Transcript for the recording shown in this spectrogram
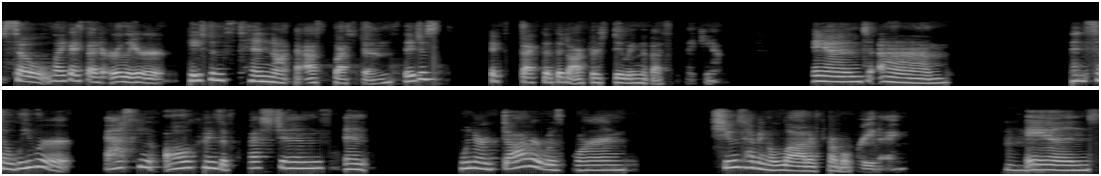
so like I said earlier, patients tend not to ask questions. They just expect that the doctor's doing the best that they can. And um, and so we were asking all kinds of questions. And when our daughter was born, she was having a lot of trouble breathing. Mhm. And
